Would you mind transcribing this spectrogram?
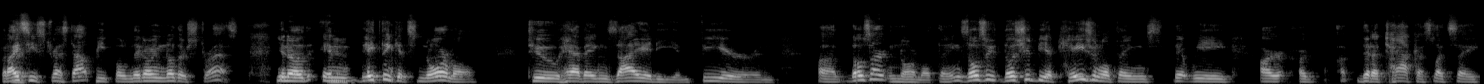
but right. I see stressed out people and they don't even know they're stressed, you know, and yeah. they think it's normal to have anxiety and fear and uh, those aren't normal things. Those are those should be occasional things that we are, are uh, that attack us. Let's say,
